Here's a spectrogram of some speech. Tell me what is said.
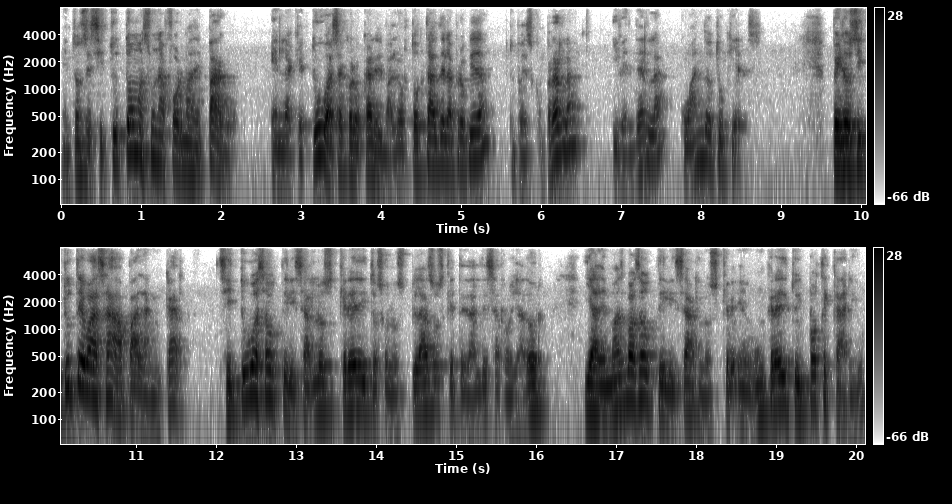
Entonces, si tú tomas una forma de pago en la que tú vas a colocar el valor total de la propiedad, tú puedes comprarla y venderla cuando tú quieras. Pero si tú te vas a apalancar, si tú vas a utilizar los créditos o los plazos que te da el desarrollador y además vas a utilizar eh, un crédito hipotecario,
